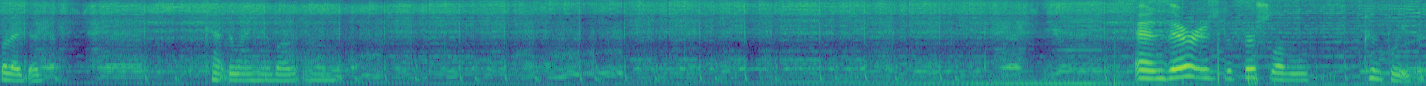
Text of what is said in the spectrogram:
But I did. Can't do anything about it now. And there is the first level completed.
